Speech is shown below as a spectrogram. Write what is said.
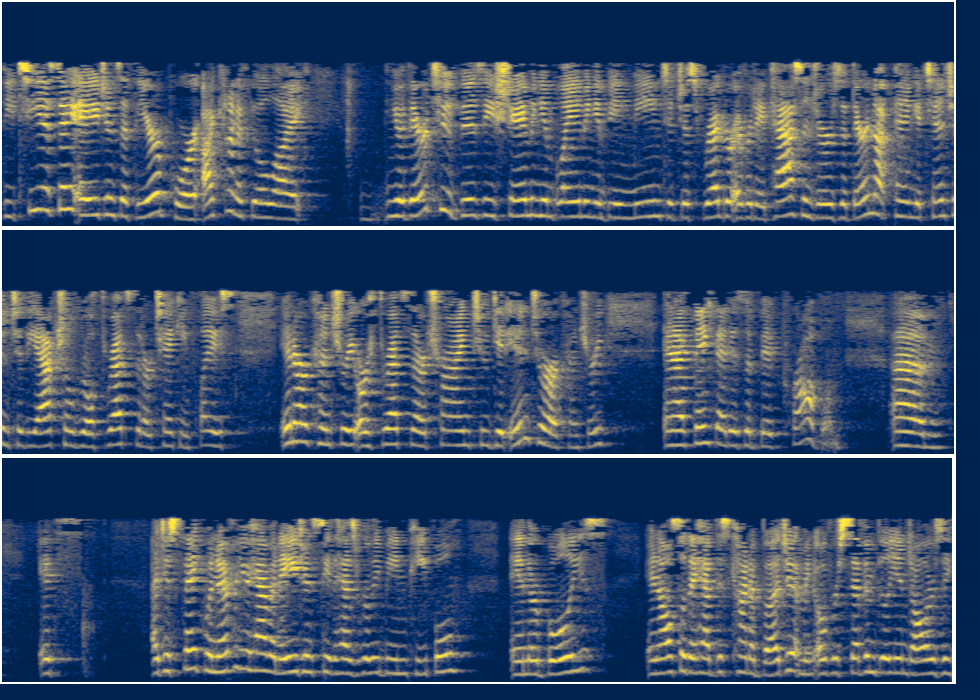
The TSA agents at the airport, I kind of feel like, you know, they're too busy shaming and blaming and being mean to just regular everyday passengers that they're not paying attention to the actual real threats that are taking place in our country or threats that are trying to get into our country. And I think that is a big problem. Um, it's, I just think whenever you have an agency that has really mean people and they're bullies, and also they have this kind of budget. I mean, over seven billion dollars a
